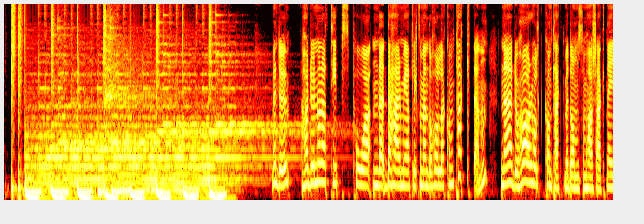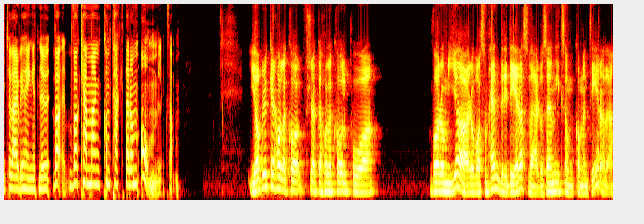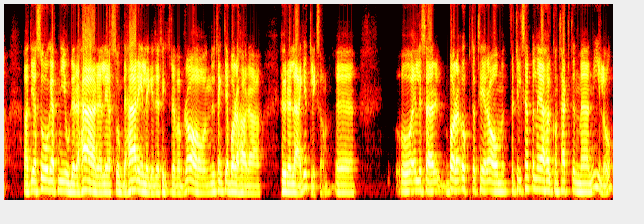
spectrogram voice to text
Men du, har du några tips på det här med att liksom ändå hålla kontakten? När du har hållit kontakt med dem som har sagt nej tyvärr vi har inget nu, vad, vad kan man kontakta dem om? Liksom? Jag brukar hålla koll, försöka hålla koll på vad de gör och vad som händer i deras värld och sen liksom kommentera det. Att jag såg att ni gjorde det här eller jag såg det här inlägget och jag tyckte det var bra och nu tänkte jag bara höra hur är läget liksom. Eh, och, eller så här, bara uppdatera om, för till exempel när jag höll kontakten med Nilo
